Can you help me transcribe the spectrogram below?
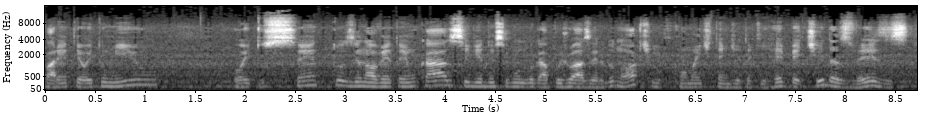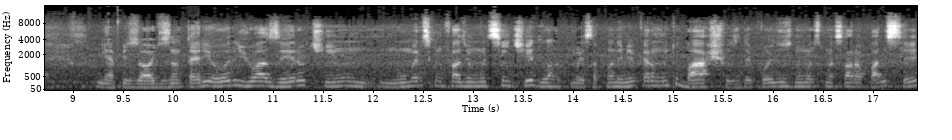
48.891 casos, seguido em segundo lugar por Juazeiro do Norte, como a gente tem dito aqui repetidas vezes em episódios anteriores, Juazeiro tinha números que não faziam muito sentido lá no começo da pandemia, porque eram muito baixos. Depois os números começaram a aparecer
